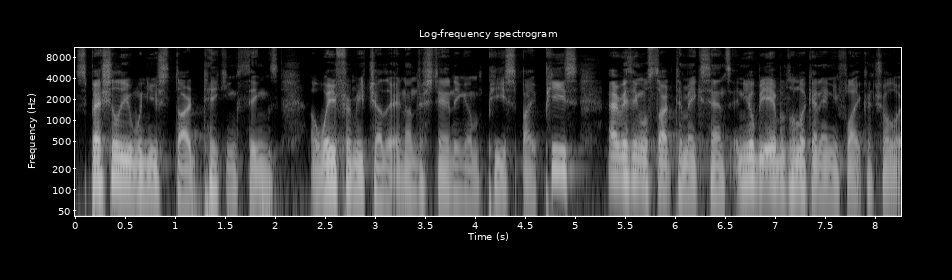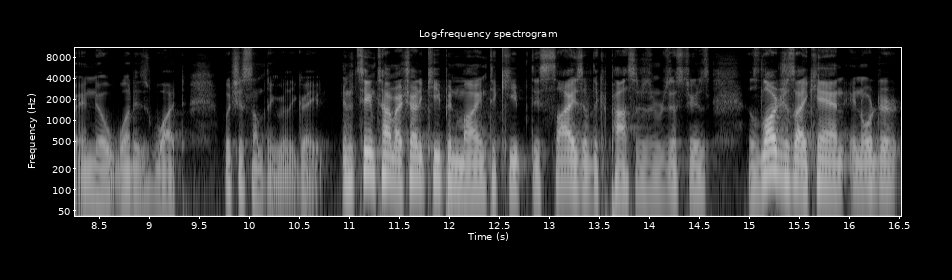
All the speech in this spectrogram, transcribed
especially when you start taking things away from each other and understanding them piece by piece. Everything will start to make sense and you'll be able to look at any flight controller and know what is what, which is something really great. And at the same time, I try to keep in mind to keep the size of the capacitors and resistors as large as I can in order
